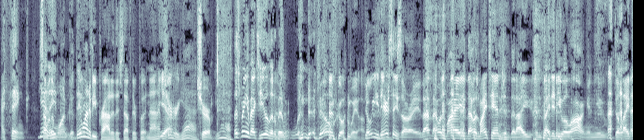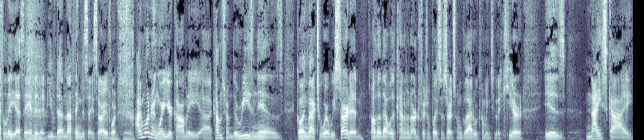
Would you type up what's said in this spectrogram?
I think. Yeah, Some they, of them want good. They want to be proud of the stuff they're putting on. I'm yeah, sure. Yeah. sure. Yeah. Let's bring it back to you a little bit. no, I'm going way off. Don't you dare say sorry. That that was my that was my tangent that I invited you along and you delightfully yes anded it. You've done nothing to say sorry for. I'm wondering where your comedy uh, comes from. The reason is going back to where we started, although that was kind of an artificial place to start. So I'm glad we're coming to it here. Is nice guy,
